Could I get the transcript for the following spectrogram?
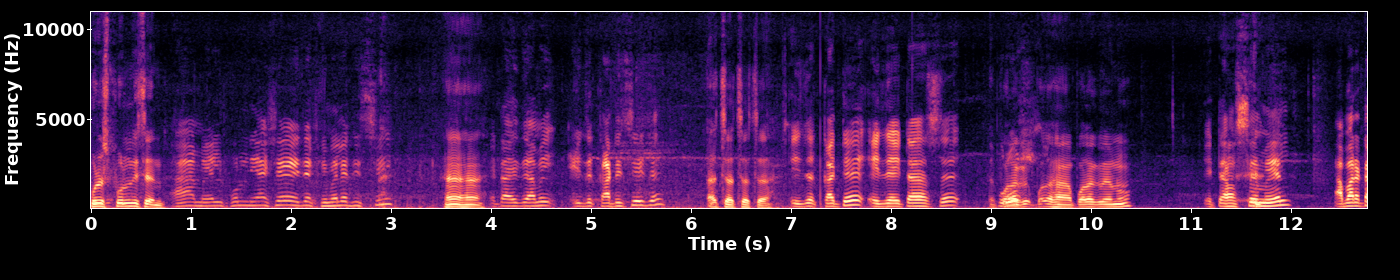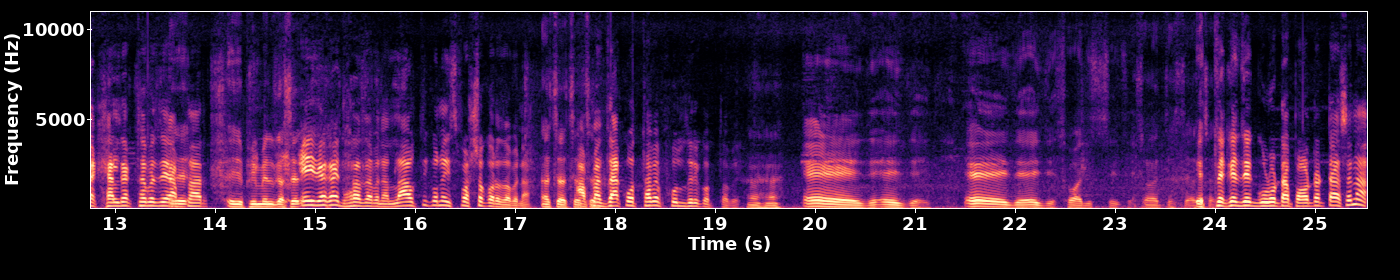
পুরুষ ফুল নিছেন? হ্যাঁ মেল ফুল নিয়ে এসে এই যে ফিমেলে দিচ্ছি। হ্যাঁ হ্যাঁ। এটা এই যে আমি এই যে কাটেছি এই যে। আচ্ছা আচ্ছা আচ্ছা। এই যে কাটে এই যে এটা হচ্ছে হ্যাঁ পরাগরেণু এটা হচ্ছে মেল। আবার একটা খেয়াল রাখতে হবে যে আপনার এই যে ফিমেল গাছের এই জায়গায় ধরা যাবে না। লাউতি কোনো স্পর্শ করা যাবে না। আচ্ছা আচ্ছা আচ্ছা। আপনার যা করতে হবে ফুল ধরে করতে হবে। হ্যাঁ হ্যাঁ। এই যে এই যে এই যে এই যে ছোয়া দিচ্ছে এই যে। আচ্ছা আচ্ছা। এর আচ্ছা। থেকে যে গুঁড়োটা পাউডারটা আছে না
